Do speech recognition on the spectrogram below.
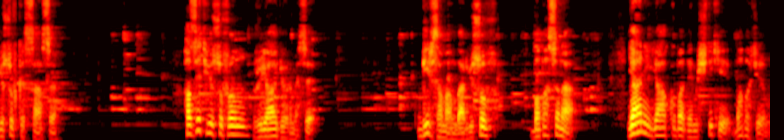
Yusuf kıssası Hazreti Yusuf'un rüya görmesi Bir zamanlar Yusuf babasına yani Yakub'a demişti ki babacığım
